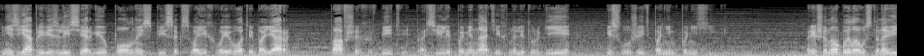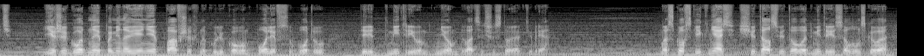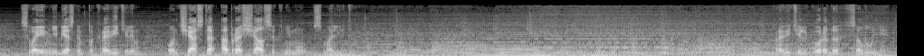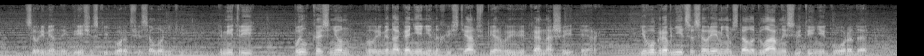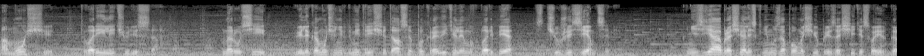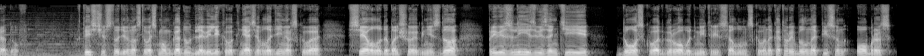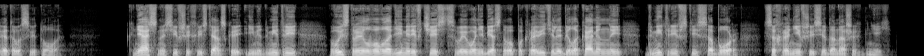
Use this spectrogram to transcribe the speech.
князья привезли Сергию полный список своих воевод и бояр, павших в битве, просили поминать их на литургии и служить по ним панихиды. Решено было установить ежегодное поминовение павших на Куликовом поле в субботу перед Дмитриевым днем, 26 октября. Московский князь считал святого Дмитрия Солунского своим небесным покровителем, он часто обращался к нему с молитвой. Правитель города Салуни, современный греческий город Фессалоники, Дмитрий был казнен во времена гонений на христиан в первые века нашей эры. Его гробница со временем стала главной святыней города, а мощи творили чудеса. На Руси великомученик Дмитрий считался покровителем в борьбе с чужеземцами. Князья обращались к нему за помощью при защите своих городов. В 1198 году для великого князя Владимирского Всеволода Большое Гнездо привезли из Византии доску от гроба Дмитрия Солунского, на которой был написан образ этого святого. Князь, носивший христианское имя Дмитрий, выстроил во Владимире в честь своего небесного покровителя белокаменный Дмитриевский собор, сохранившийся до наших дней.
